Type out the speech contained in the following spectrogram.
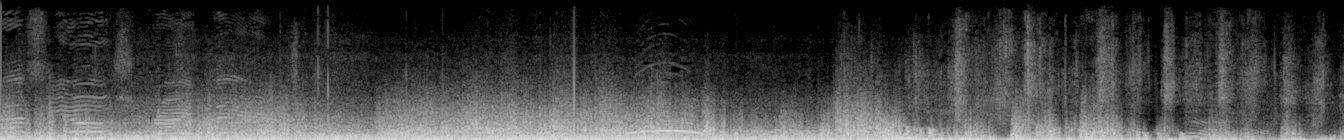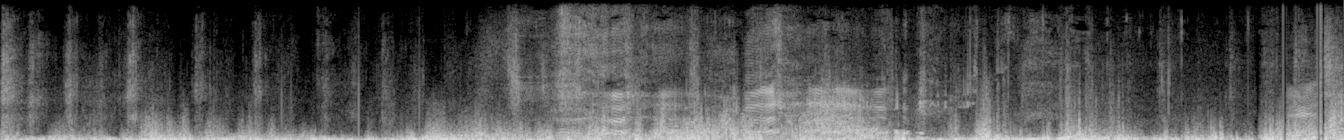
That's the ocean right there. There she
